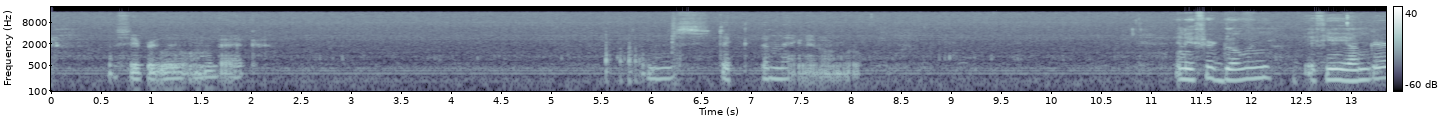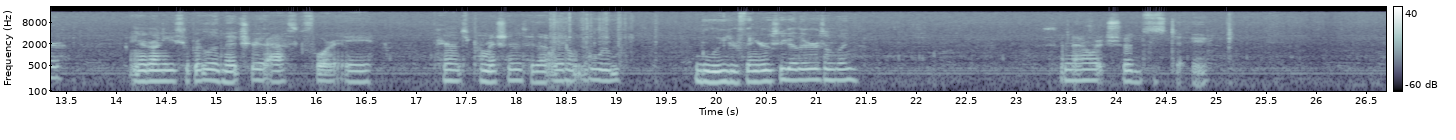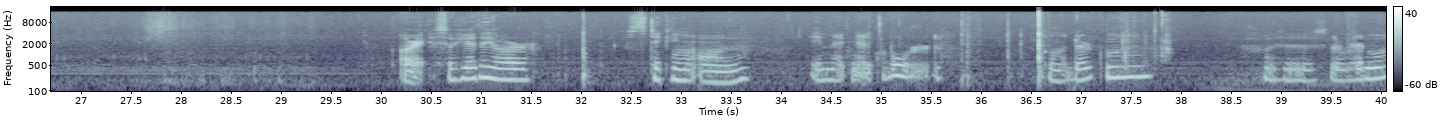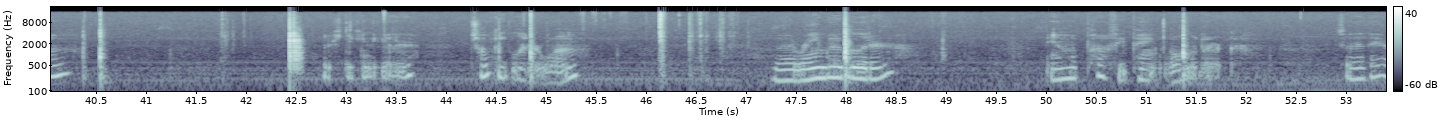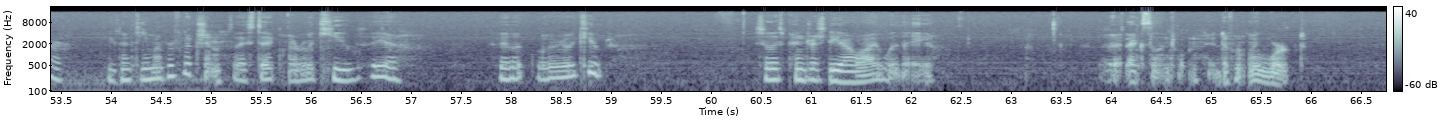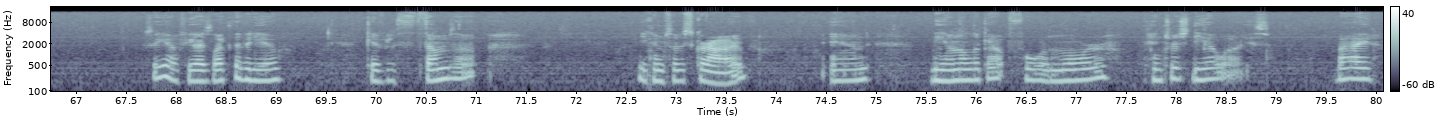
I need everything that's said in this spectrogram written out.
the super glue on the back. And stick the magnet on And if you're going, if you're younger and you're going to use super glue, make sure you ask for a parent's permission so that way you don't glue, glue your fingers together or something. So now it should stay. Alright, so here they are sticking on a magnetic board. On the dark one, this is the red one. They're sticking together. Chunky glitter one. The rainbow glitter. And the puffy pink on the dark. So there they are. You can see my reflection. So they stick. They're really cute. So yeah. They look really, really cute. So this Pinterest DIY was a an excellent one. It definitely worked. So yeah, if you guys like the video, give it a thumbs up. You can subscribe and be on the lookout for more Pinterest DIYs. Bye.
